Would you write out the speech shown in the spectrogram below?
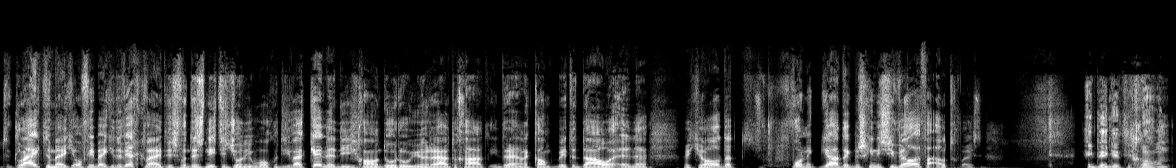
het lijkt een beetje of hij een beetje de weg kwijt is. Want het is niet de Johnny Walker die wij kennen, die gewoon door roeien en ruiten gaat, iedereen aan de kant te douwen. En eh, weet je wel, dat vond ik, ja, denk, misschien is hij wel even oud geweest. Ik denk dat hij gewoon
